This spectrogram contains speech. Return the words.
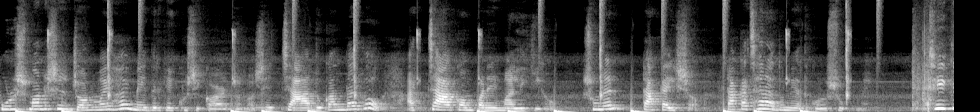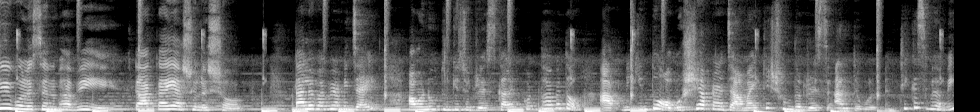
পুরুষ মানুষের জন্মই হয় মেয়েদেরকে খুশি করার জন্য। সে চা দোকানদার হোক আর চা কোম্পানির মালিকই হোক। শুনেন টাকাই সব। টাকা ছাড়া দুনিয়াতে কোনো সুখ নেই। ঠিকই বলেছেন ভাবি টাকাই আসলে সব। তাহলে ভাবি আমি যাই আমার নতুন কিছু ড্রেস কালেক্ট করতে হবে তো আপনি কিন্তু অবশ্যই আপনার জামাইকে সুন্দর ড্রেস আনতে বলবেন। ঠিক আছে ভাবি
